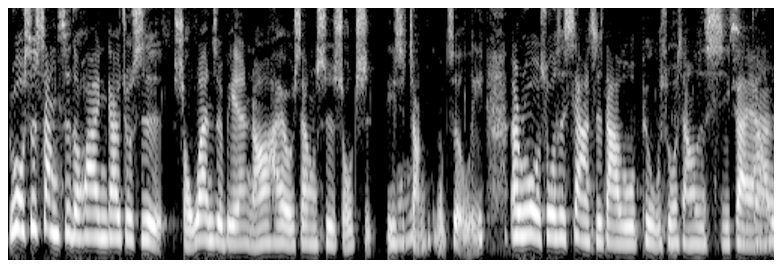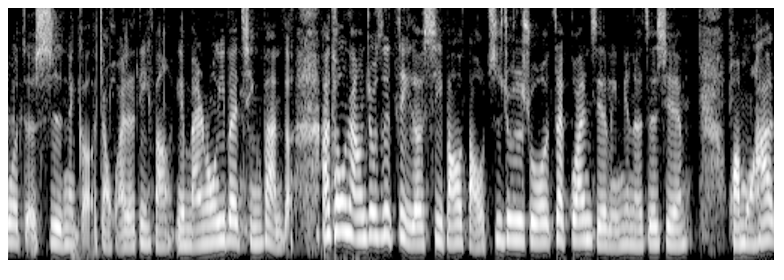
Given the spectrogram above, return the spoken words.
如果是上肢的话，应该就是手腕这边，然后还有像是手指一直掌骨这里。那如果说是下肢大多，譬如说像是膝盖啊，或者是那个脚踝的地方，也蛮容易被侵犯的。那通常就是自己的细胞导致，就是说在关节里面的这些滑膜它。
